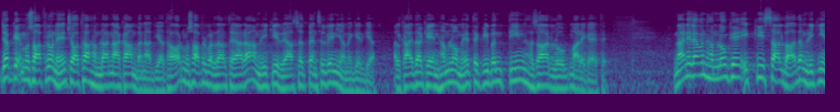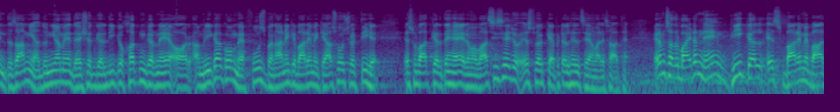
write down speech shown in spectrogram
جبکہ مسافروں نے چوتھا حملہ ناکام بنا دیا تھا اور مسافر بردار طیارہ امریکی ریاست پینسلوینیا میں گر گیا۔ القاعدہ کے ان حملوں میں تقریباً تین ہزار لوگ مارے گئے تھے۔ نائن الیون حملوں کے اکیس سال بعد امریکی انتظامیہ دنیا میں دہشت گردی کو ختم کرنے اور امریکہ کو محفوظ بنانے کے بارے میں کیا سوچ رکھتی ہے، اس پر بات کرتے ہیں ارم عباسی سے، جو اس وقت کیپٹل ہل سے ہمارے ساتھ ہیں۔ ارم، صدر بائیڈن نے بھی کل اس بارے میں بات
